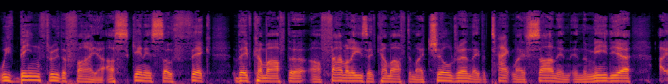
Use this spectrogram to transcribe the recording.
we've been through the fire. Our skin is so thick. They've come after our families. They've come after my children. They've attacked my son in, in the media. I,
